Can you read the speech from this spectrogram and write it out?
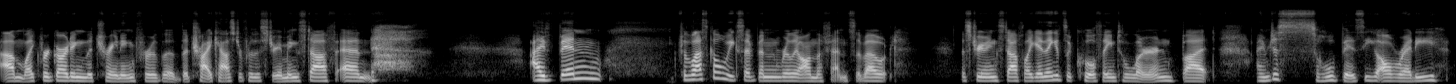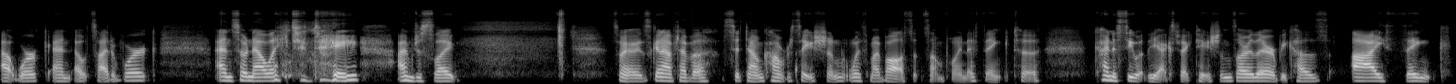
um, like regarding the training for the the TriCaster for the streaming stuff, and I've been for the last couple weeks I've been really on the fence about the streaming stuff. Like I think it's a cool thing to learn, but I'm just so busy already at work and outside of work. And so now like today I'm just like so I was gonna have to have a sit down conversation with my boss at some point, I think, to kind of see what the expectations are there because I think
